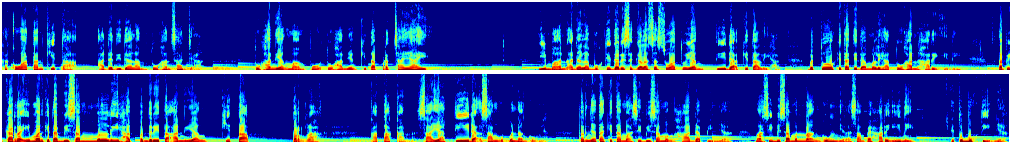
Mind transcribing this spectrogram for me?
kekuatan kita ada di dalam Tuhan saja. Tuhan yang mampu, Tuhan yang kita percayai. Iman adalah bukti dari segala sesuatu yang tidak kita lihat. Betul, kita tidak melihat Tuhan hari ini, tetapi karena iman kita bisa melihat penderitaan yang kita pernah katakan, "Saya tidak sanggup menanggungnya." Ternyata kita masih bisa menghadapinya, masih bisa menanggungnya sampai hari ini. Itu buktinya.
